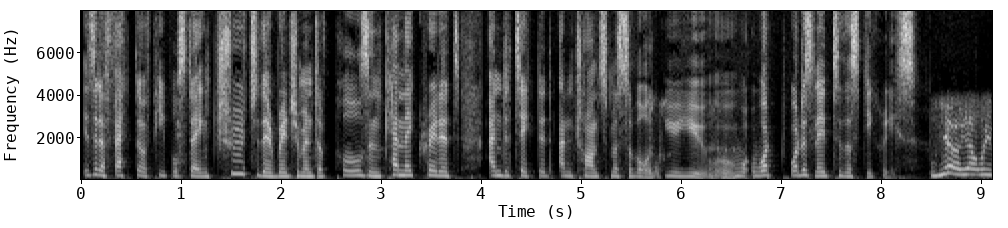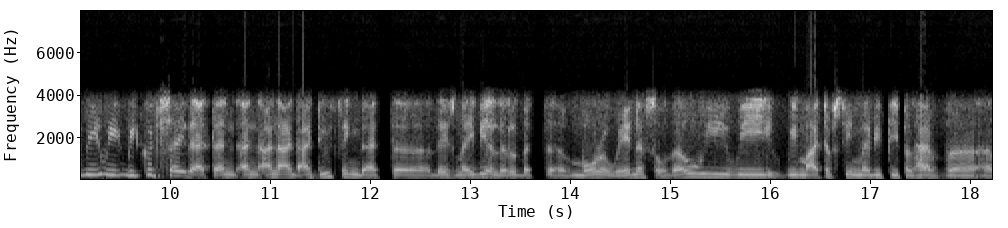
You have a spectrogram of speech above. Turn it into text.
Is it a factor of people staying true to their regiment of pills? And can they credit undetected, untransmissible UU? What, what has led to this decrease? Yeah, yeah, we, we, we, we could say that. And, and, and I, I do think that. Uh, uh, there's maybe a little bit uh, more awareness. Although we, we we might have seen maybe people have uh, uh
